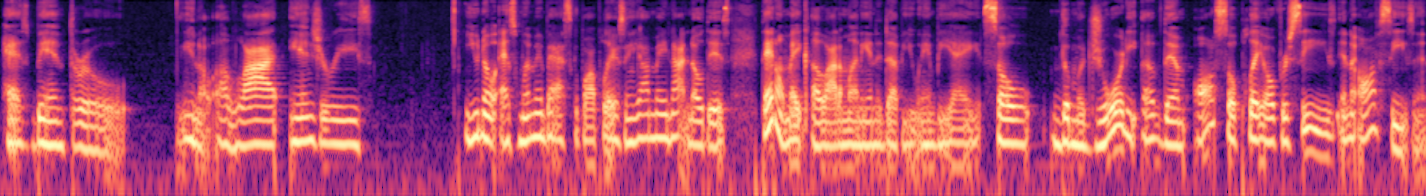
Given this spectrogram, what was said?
Has been through, you know, a lot injuries. You know, as women basketball players, and y'all may not know this, they don't make a lot of money in the WNBA. So the majority of them also play overseas in the off season.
